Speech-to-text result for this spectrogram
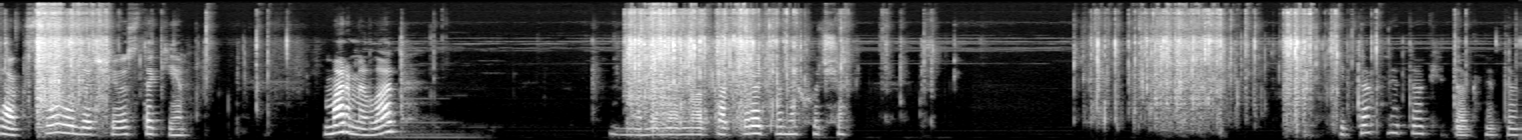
Так, солодощі ось такі. Мармелад. Надо, наверное, так брати, бо не хоче. І так не так, і так не так.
